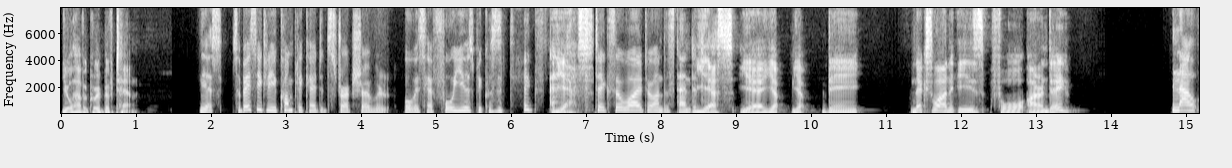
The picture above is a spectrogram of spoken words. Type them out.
you'll have a group of 10. Yes. So basically, a complicated structure will always have four years because it takes yes takes a while to understand it. Yes. Yeah. Yep. Yep. The next one is for R and D. Now,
